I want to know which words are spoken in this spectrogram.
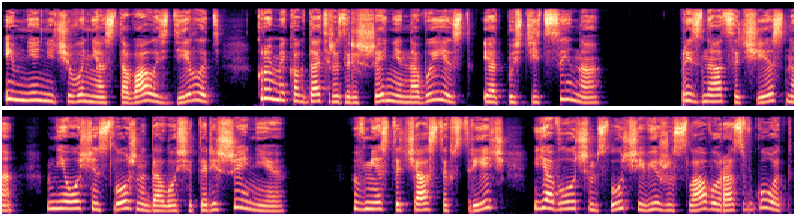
И мне ничего не оставалось делать, кроме как дать разрешение на выезд и отпустить сына. Признаться честно, мне очень сложно далось это решение. Вместо частых встреч я в лучшем случае вижу Славу раз в год.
